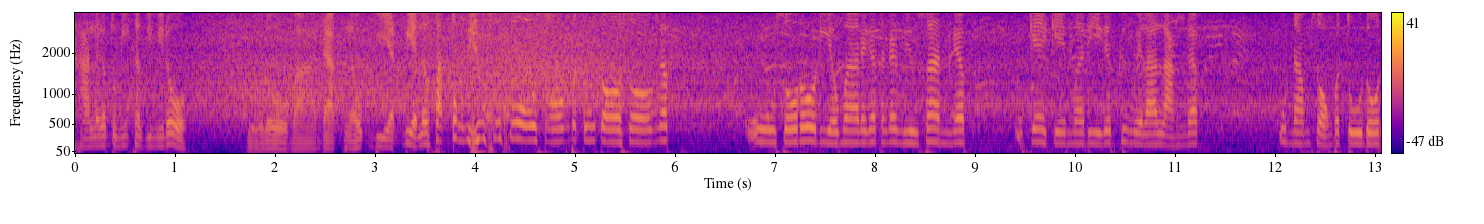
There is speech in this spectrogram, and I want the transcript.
ทันแล้วครับตรงนี้คาซิมิโลโยโรมาดักแล้วเบียดเบียดแล้วซัดตรงนี้ โอ้โหสองประตูต่อสองครับอูโซโรเดียวมาเลยครับทางด้านวิลสันครับอูแก้เกมมาดีครับครึ่งเวลาหลังครับอูนำสองประตูโดน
